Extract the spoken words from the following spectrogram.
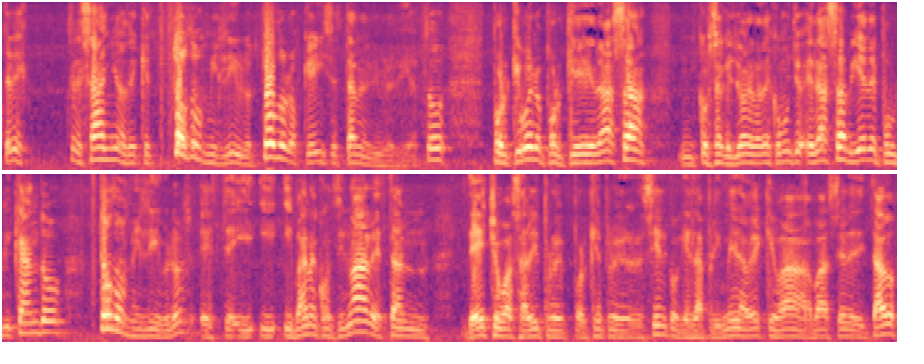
tres, años de que todos mis libros, todos los que hice están en librería. Todo, porque bueno, porque Edasa, cosa que yo agradezco mucho, Edasa viene publicando todos mis libros este, y, van a continuar, están, de hecho va a salir por, qué prohibir el circo, que es la primera vez que va, a ser editado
